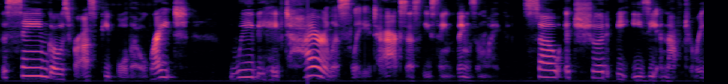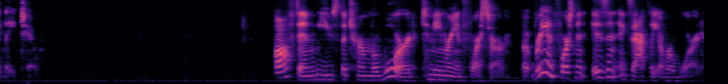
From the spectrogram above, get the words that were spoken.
The same goes for us people, though, right? We behave tirelessly to access these same things in life so it should be easy enough to relate to. Often we use the term reward to mean reinforcer, but reinforcement isn't exactly a reward.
